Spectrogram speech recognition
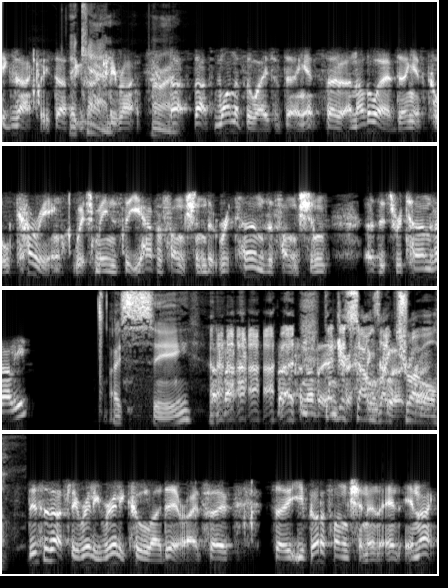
Exactly, that's it exactly can. right. Right. That's, that's one of the ways of doing it. So another way of doing it is called currying, which means that you have a function that returns a function as its return value. I see. That's, that's another that just sounds like quirk, trouble. right? This is actually a really, really cool idea, right? So, so you've got a function, and, and in that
